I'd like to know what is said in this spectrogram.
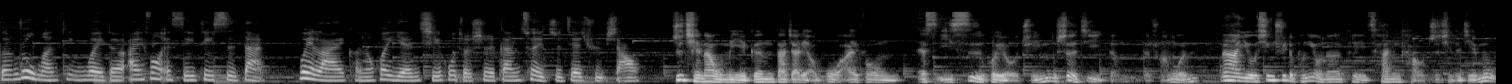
跟入门定位的 iPhone SE 第四代，未来可能会延期或者是干脆直接取消。之前呢，我们也跟大家聊过 iPhone SE 四会有全幕设计等的传闻。那有兴趣的朋友呢，可以参考之前的节目。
